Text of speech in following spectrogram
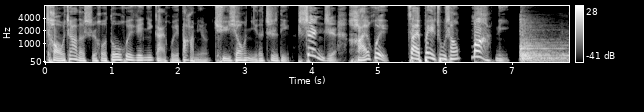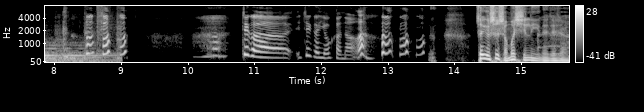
吵架的时候都会给你改回大名，取消你的置顶，甚至还会在备注上骂你。这个这个有可能。这个是什么心理呢？这是，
